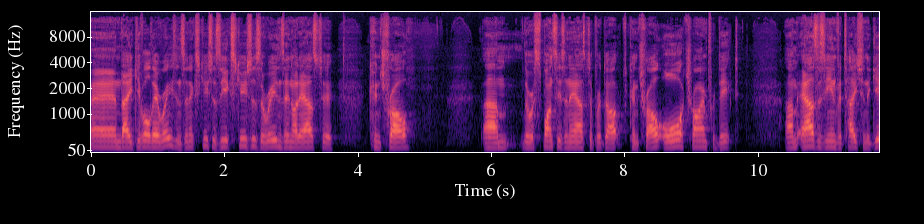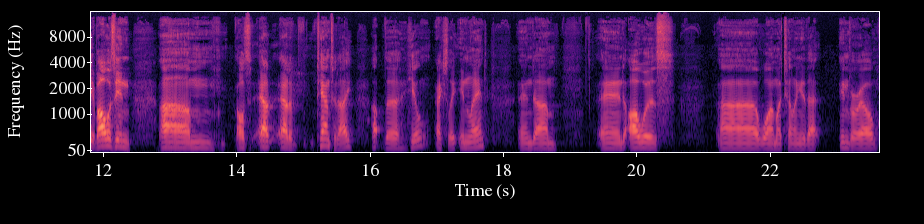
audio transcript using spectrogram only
and they give all their reasons and excuses. The excuses, the reasons, they're not ours to control. Um, the response isn't ours to product, control or try and predict. Um, ours is the invitation to give. I was in, um, I was out, out of town today, up the hill, actually inland, and um, and I was. Uh, why am I telling you that? Inverell.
